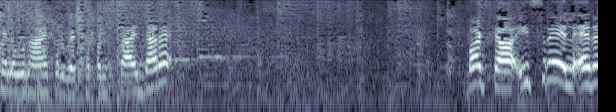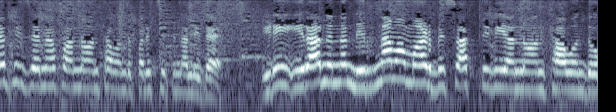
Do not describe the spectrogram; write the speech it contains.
ಕೆಲವು ನಾಯಕರು ವ್ಯಕ್ತಪಡಿಸ್ತಾ ಇದ್ದಾರೆ. But Israel enough is enough ಅನ್ನುವಂಥ ಒಂದು ಪರಿಸ್ಥಿತಿನಲ್ಲಿದೆ. ಇಡೀ ಇರಾನ್ ಅನ್ನ ನಿರ್ನಾಮ ಮಾಡಿ ಬಿಸಾಕ್ತಿವಿ ಅನ್ನುವಂಥ ಒಂದು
